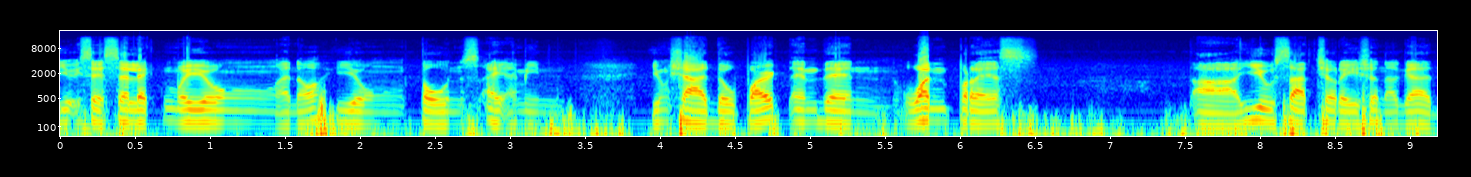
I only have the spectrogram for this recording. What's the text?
yung i-select mo yung ano, yung tones, ay I mean, yung shadow part and then one press uh, use saturation agad.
